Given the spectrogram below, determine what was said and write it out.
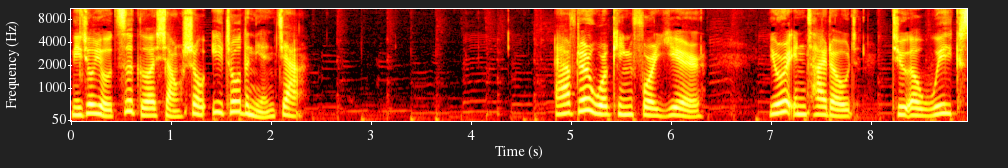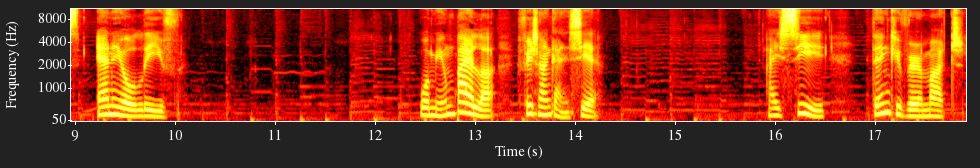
你就有资格享受一周的年假。After working for a year, you're entitled to a week's annual leave. 我明白了，非常感谢。 I see. Thank you very much.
